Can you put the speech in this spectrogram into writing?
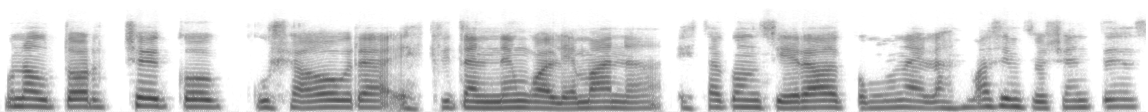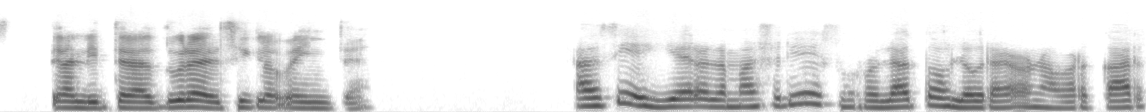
un autor checo cuya obra, escrita en lengua alemana, está considerada como una de las más influyentes de la literatura del siglo XX. Así es, Guillermo, la mayoría de sus relatos lograron abarcar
